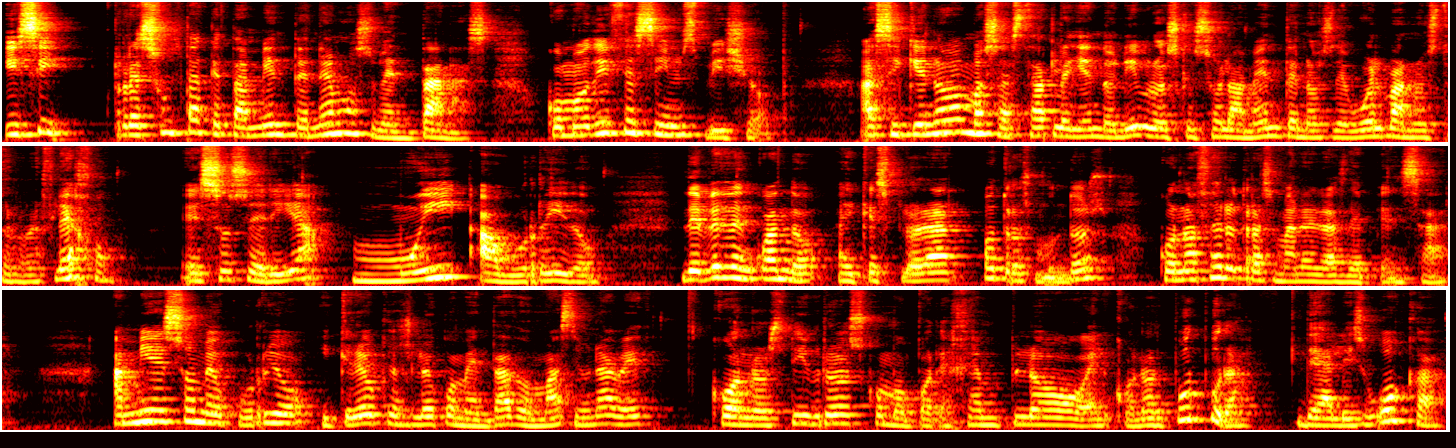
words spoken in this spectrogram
Y sí, resulta que también tenemos ventanas, como dice Sims Bishop, así que no vamos a estar leyendo libros que solamente nos devuelvan nuestro reflejo. Eso sería muy aburrido. De vez en cuando hay que explorar otros mundos, conocer otras maneras de pensar. A mí eso me ocurrió, y creo que os lo he comentado más de una vez, con los libros como por ejemplo El color púrpura, de Alice Walker.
